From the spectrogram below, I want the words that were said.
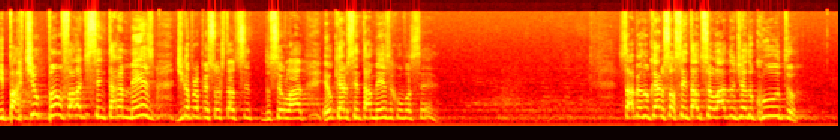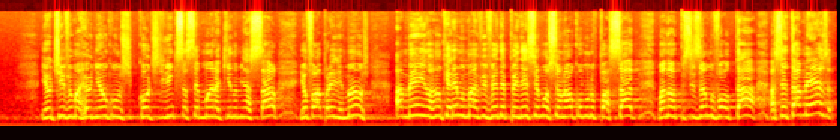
E partir o pão fala de sentar à mesa. Diga para a pessoa que está do seu lado: Eu quero sentar à mesa com você. Sabe, eu não quero só sentar do seu lado no dia do culto. Eu tive uma reunião com os coaches de link essa semana aqui na minha sala. E eu falava para eles, irmãos, amém. Nós não queremos mais viver dependência emocional como no passado. Mas nós precisamos voltar a sentar à mesa.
